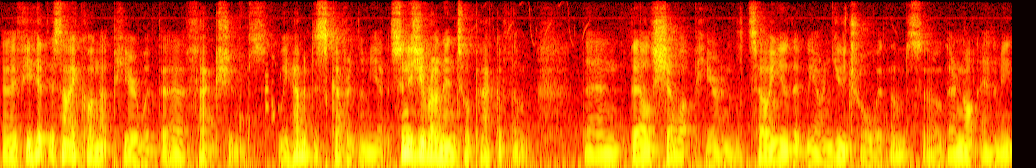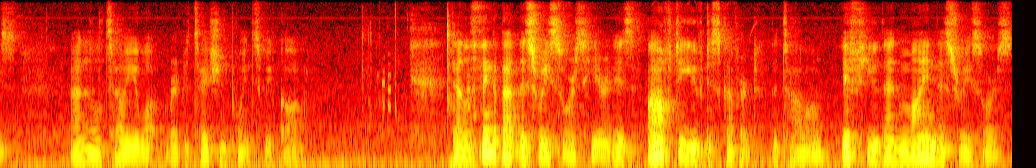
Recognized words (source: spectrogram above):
Now if you hit this icon up here with the factions, we haven't discovered them yet. As soon as you run into a pack of them, then they'll show up here and it'll tell you that we are neutral with them, so they're not enemies, and it'll tell you what reputation points we've got. Now the thing about this resource here is after you've discovered the Talon, if you then mine this resource,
